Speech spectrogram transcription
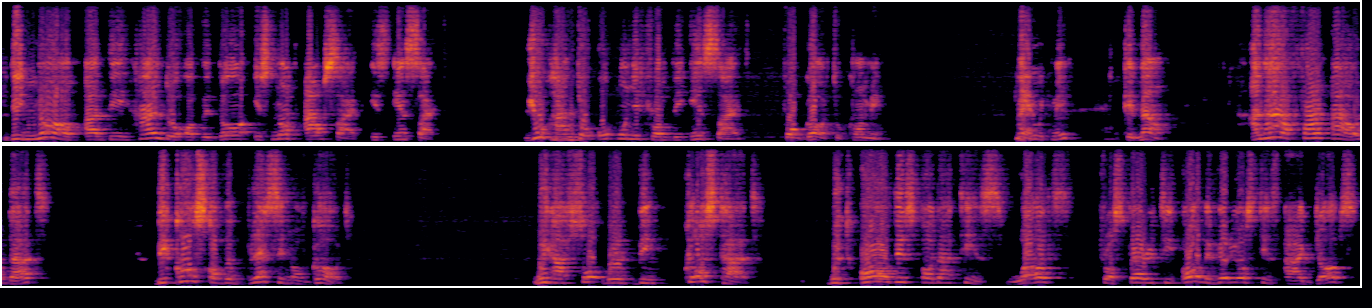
the knob and the handle of the door is not outside, it's inside. You have to mm-hmm. open it from the inside for God to come in. Are Yeah. you with me? Okay, now, and I have found out that because of the blessing of God, we have so we've been clustered with all these other things, wealth, prosperity, all the various things, our jobs,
